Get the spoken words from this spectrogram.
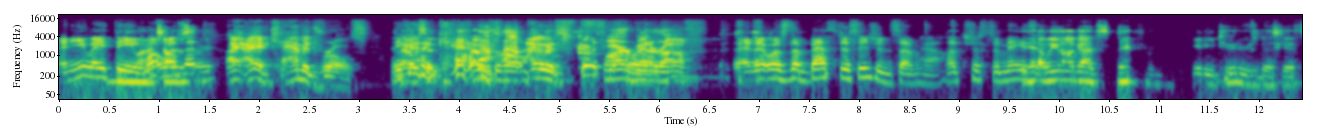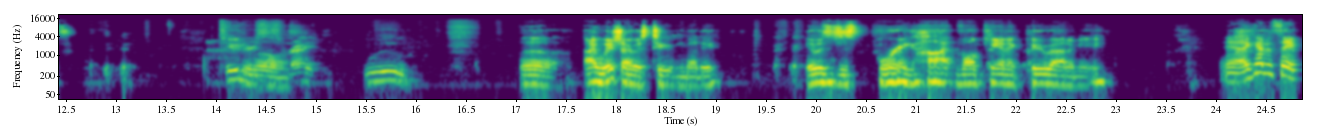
And you ate the You what was the it? I, I had cabbage rolls. You That was had a- cabbage I was. I was far better off. And it was the best decision somehow. That's just amazing. Yeah, we all got sick from Kitty Tuners biscuits. Tutors Oh. is right. Woo. Ugh. I wish I was tooting, buddy. It was just pouring hot volcanic poo out of me. Yeah, I gotta say,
